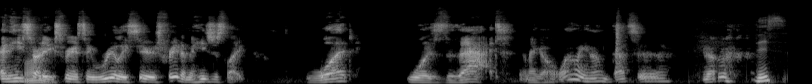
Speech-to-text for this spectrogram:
and he started Wow. experiencing really serious freedom. And he's just like, what was that? And I go, well, you know, that's a you know. this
